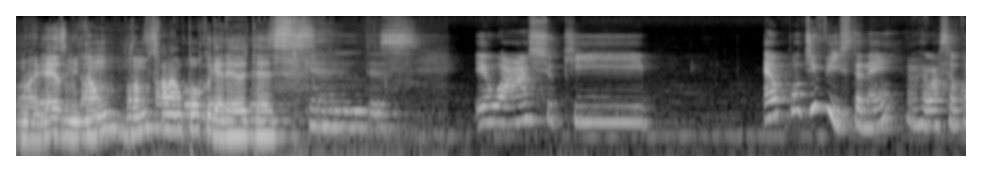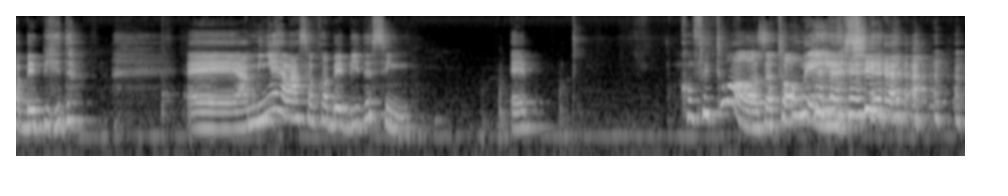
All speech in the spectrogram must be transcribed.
Não, é mesmo? Então, vamos, falar um pouco, garotas. Garotas. Eu acho que é o ponto de vista, né? A relação com a bebida. É, a minha relação com a bebida, assim, é conflituosa atualmente.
